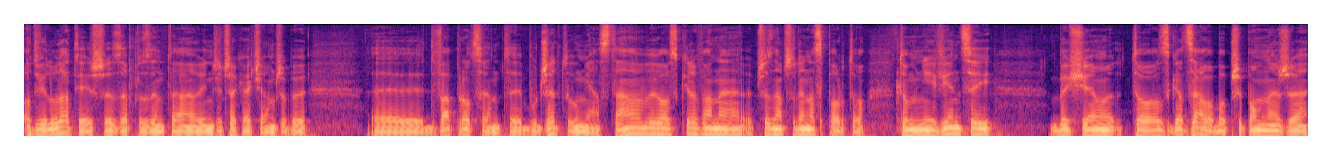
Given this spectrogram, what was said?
od wielu lat, ja jeszcze za prezydenta Jędrzejczaka chciałem, żeby e, 2% budżetu miasta było skierowane, przeznaczone na sport. To, to mniej więcej by się to zgadzało, bo przypomnę, że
